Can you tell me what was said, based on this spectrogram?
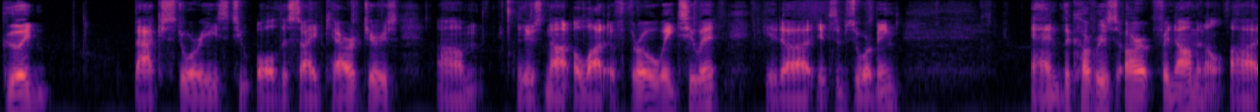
good backstories to all the side characters. Um, there's not a lot of throwaway to it. It uh, it's absorbing, and the covers are phenomenal. Uh,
